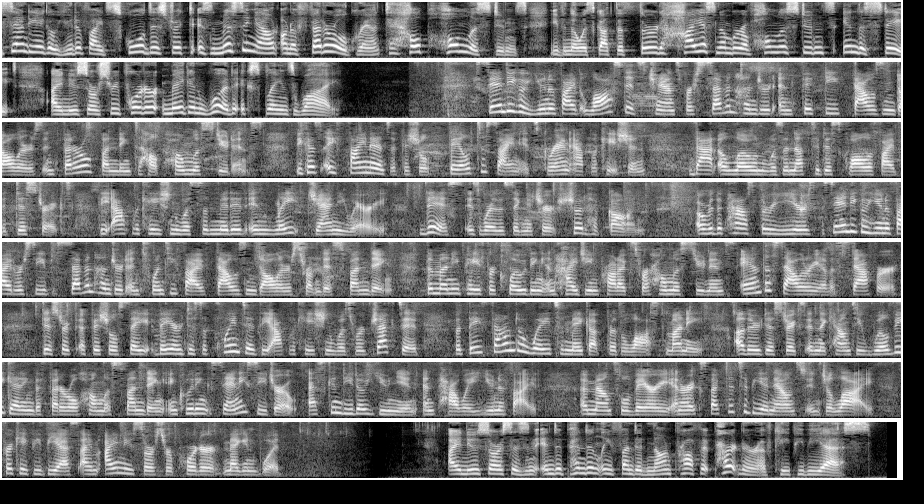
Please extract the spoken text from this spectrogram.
The San Diego Unified School District is missing out on a federal grant to help homeless students, even though it's got the third highest number of homeless students in the state. iNewsSource reporter Megan Wood explains why. San Diego Unified lost its chance for $750,000 in federal funding to help homeless students because a finance official failed to sign its grant application. That alone was enough to disqualify the district. The application was submitted in late January. This is where the signature should have gone. Over the past three years, San Diego Unified received $725,000 from this funding. The money paid for clothing and hygiene products for homeless students and the salary of a staffer. District officials say they are disappointed the application was rejected, but they found a way to make up for the lost money. Other districts in the county will be getting the federal homeless funding, including San Ysidro, Escondido Union, and Poway Unified. Amounts will vary and are expected to be announced in July. For KPBS, I'm iNewsSource reporter Megan Wood. iNewsSource is an independently funded nonprofit partner of KPBS.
